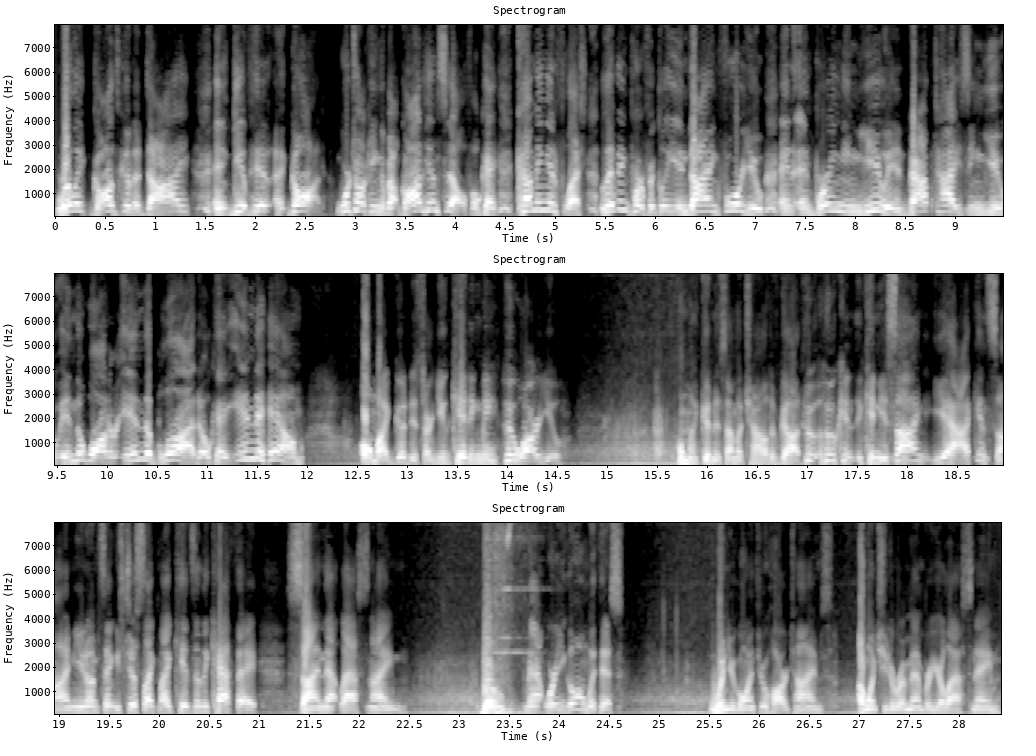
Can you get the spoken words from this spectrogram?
Really? God's going to die and give His. Uh, God, we're talking about God Himself, okay? Coming in flesh, living perfectly, and dying for you, and, and bringing you in, baptizing you in the water, in the blood, okay? Into Him. Oh my goodness, are you kidding me? Who are you? Oh my goodness, I'm a child of God. Who, who can, can you sign? Yeah, I can sign. You know what I'm saying? It's just like my kids in the cafe. Sign that last name. Boom. Matt, where are you going with this? When you're going through hard times, I want you to remember your last name.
